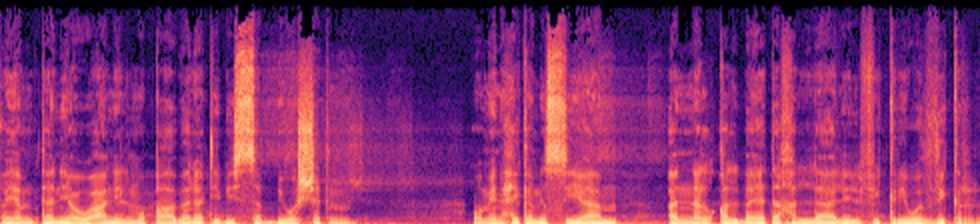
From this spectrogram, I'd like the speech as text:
فيمتنع عن المقابلة بالسب والشتم. ومن حكم الصيام أن القلب يتخلى للفكر والذكر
